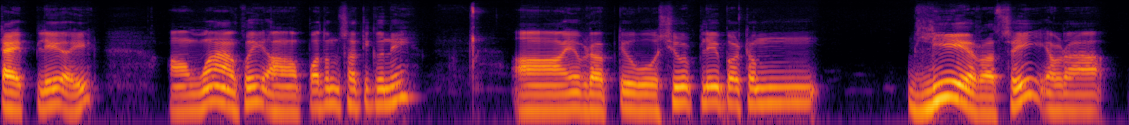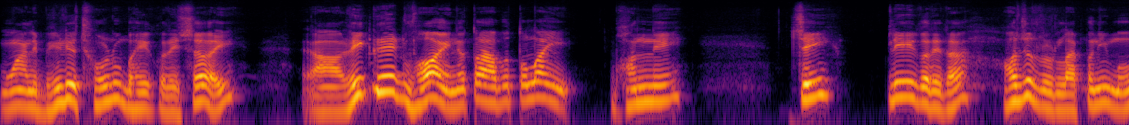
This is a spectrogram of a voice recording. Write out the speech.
टाइपले है उहाँकै पदम साथीको नै एउटा त्यो सिल्भर प्ले बटम लिएर चाहिँ एउटा उहाँले भिडियो छोड्नु भएको रहेछ है। रिग्रेट भयो होइन त अब तँलाई भन्ने चाहिँ प्ले गरेर हजुरहरूलाई पनि म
